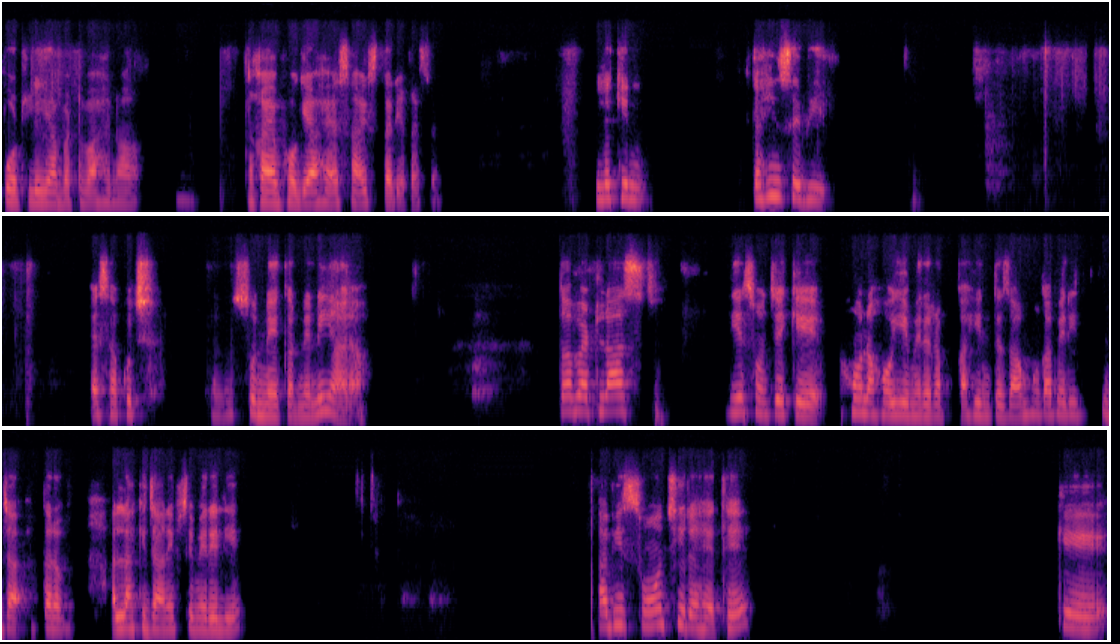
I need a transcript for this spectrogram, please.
پوٹلی یا بٹوا ہے نا غائب ہو گیا ہے ایسا اس طریقے سے۔ لیکن کہیں سے بھی ایسا کچھ سننے کرنے نہیں آیا۔ تب ایٹ لاسٹ یہ سوچے کہ ہو نہ ہو، یہ میرے رب کا ہی انتظام ہوگا میری طرف، اللہ کی جانب سے میرے لیے۔ ابھی سوچ ہی رہے تھے کہ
